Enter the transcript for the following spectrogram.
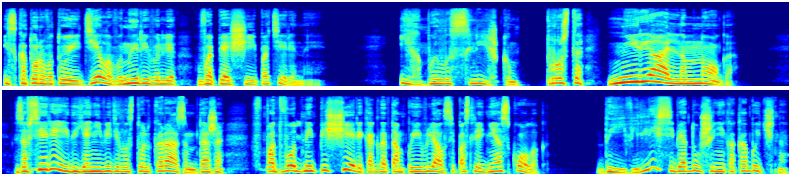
из которого то и дело выныривали вопящие и потерянные. Их было слишком, просто нереально много. За все рейды я не видела столько разом, даже в подводной пещере, когда там появлялся последний осколок. Да и вели себя души не как обычно.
